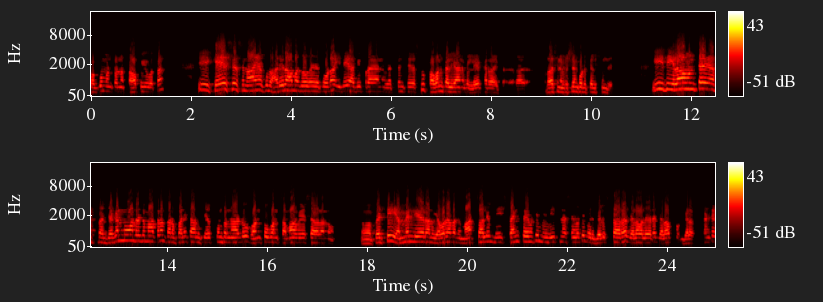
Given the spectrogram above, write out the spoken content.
భగ్గుమంటున్న కాపు యువత. ఈ కేఎస్ఎస్ నాయకుడు హరిరామ జోగయ్య కూడా ఇదే అభిప్రాయాన్ని వ్యక్తం చేస్తూ పవన్ కళ్యాణ్కు లేఖ రాసిన విషయం కూడా తెలుస్తుంది. ఇది ఇలా ఉంటే జగన్మోహన్ రెడ్డి మాత్రం తన పని తాను చేసుకుంటున్నాడు. వన్ టు వన్ సమావేశాలను పెట్టి ఎమ్మెల్యేలను ఎవరెవరిని మార్చాలి? మీ స్ట్రెంగ్త్ ఏమిటి? మీ వీక్నెస్ ఏమిటి? మీరు గెలుస్తారా? గెలవలేరా? గెలవ గెలవాలంటే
